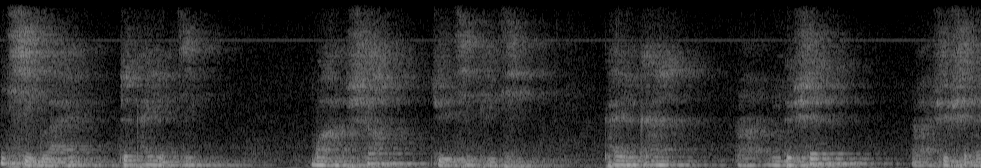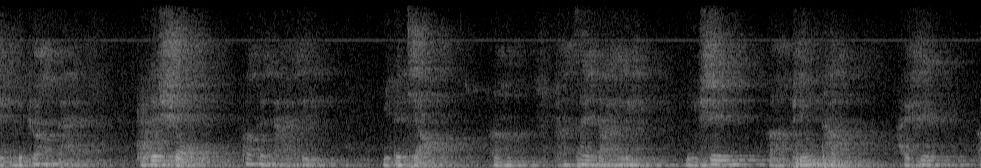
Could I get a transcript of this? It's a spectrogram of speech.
一醒来，睁开眼睛。马上觉性提起，看一看啊，你的身啊是什么一个状态？你的手放在哪里？你的脚 啊放在哪里？你是啊平躺还是啊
